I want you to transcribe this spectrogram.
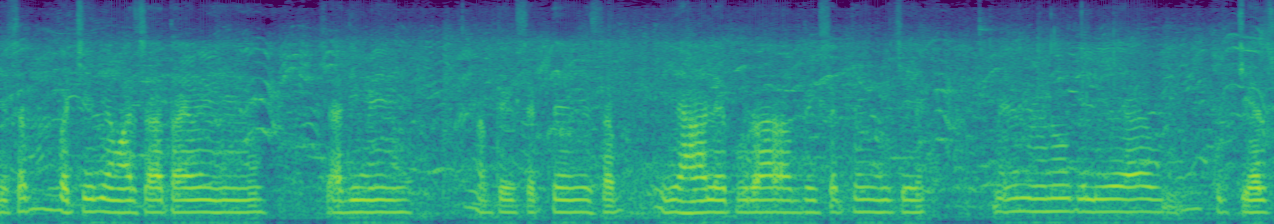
ये सब बच्चे भी हमारे साथ आए हुए हैं। शादी में आप देख सकते हैं ये सब, ये हाल है पूरा, आप देख सकते हैं नीचे। मेहमानों के लिए कुछ चेयर्स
